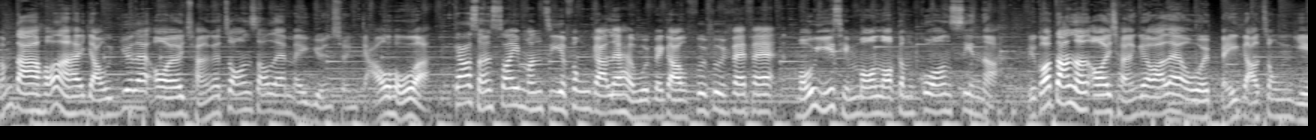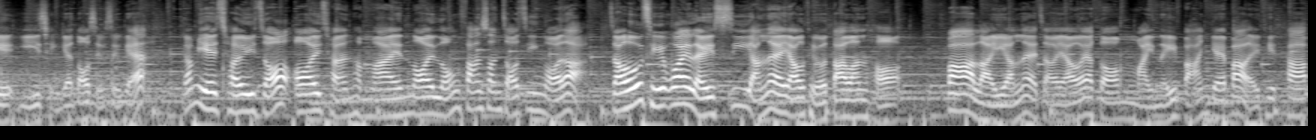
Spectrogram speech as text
咁但係可能係由於咧外牆嘅裝修咧未完全搞好啊，加上西敏寺嘅風格咧係會比較灰灰啡啡，冇以前望落咁光鮮啊。如果單論外牆嘅話咧，我會比較中意以前嘅多少少嘅。咁而除咗外牆同埋內籠翻新咗之外啦，就好似威尼斯人咧有條大運河。巴黎人呢就有一個迷你版嘅巴黎鐵塔，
